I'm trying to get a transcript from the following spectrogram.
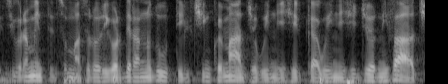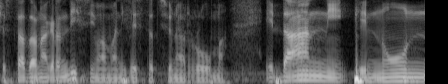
sicuramente insomma, se lo ricorderanno tutti, il 5 maggio, quindi circa 15 giorni fa, c'è stata una grandissima manifestazione a Roma e da anni che non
